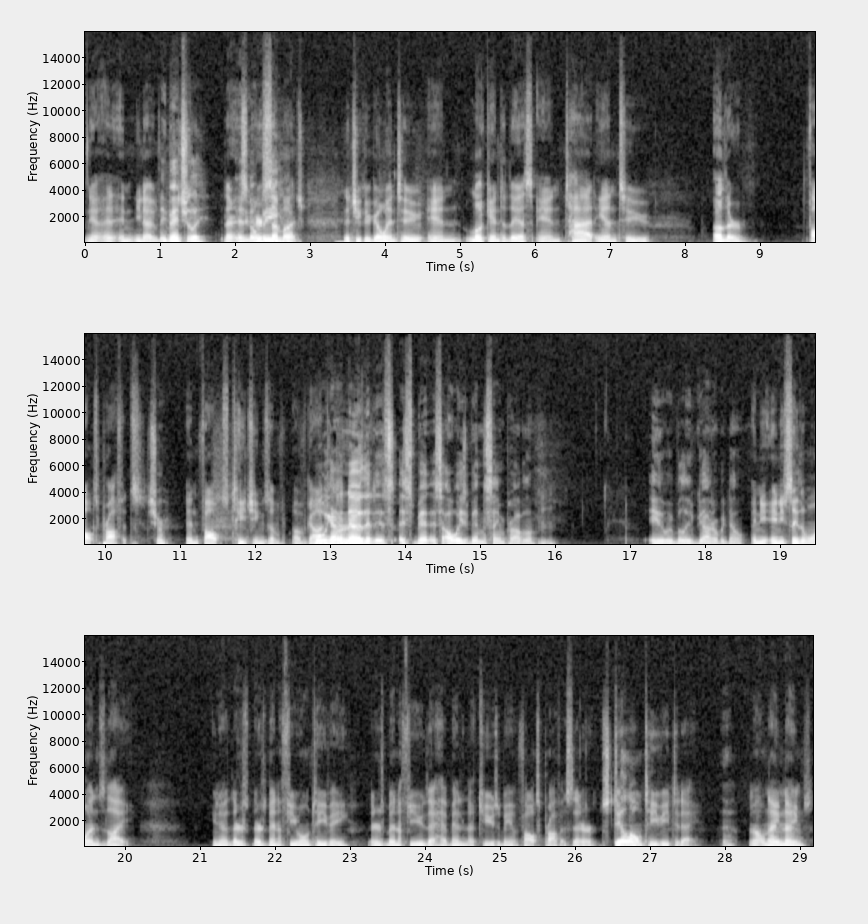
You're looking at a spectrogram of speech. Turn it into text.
Yeah. And, and you know eventually. There, and gonna there's so much that you could go into and look into this and tie it into other false prophets Sure. and false teachings of, of God's well, we got to know that it's it's been it's always been the same problem. Mhm. Either we believe God or we don't. and you and you see the ones like you know there's there's been a few on TV. There's been a few that have been accused of being false prophets that are still on TV today. Yeah. And I won't name names.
